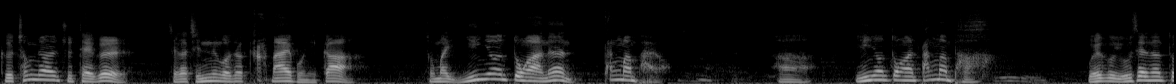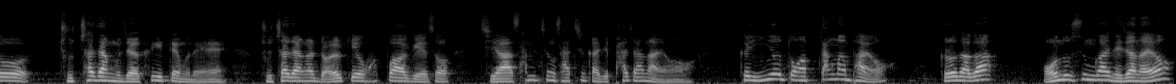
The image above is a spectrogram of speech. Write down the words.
그 청년 주택을 제가 짓는 것을 가만히 보니까 정말 2년 동안은 땅만 봐요. 아, 2년 동안 땅만 봐. 왜그 요새는 또 주차장 문제가 크기 때문에 주차장을 넓게 확보하기 위해서 지하 3층, 4층까지 파잖아요. 그 2년 동안 땅만 파요. 그러다가 어느 순간 되잖아요.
